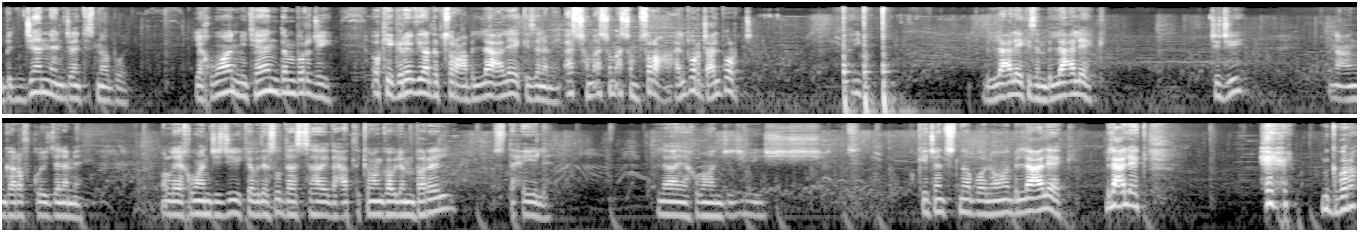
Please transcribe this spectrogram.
بتجنن giant snowball. يا إخوان 200 دم برجي okay graveyard بسرعة بالله عليك يا زلمة. أسهم أسهم أسهم بسرعة. على البرج على البرج. أيوه. بالله عليك اذا بالله عليك. GG نعم قرفكو يا زلمة. والله يا إخوان GG كيف بدي اصد هسه؟ هاي إذا حط لي كمان goblin barrel مستحيلة. لا يا إخوان GG. okay giant snowball هون. بالله عليك. بالله عليك. مقبره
